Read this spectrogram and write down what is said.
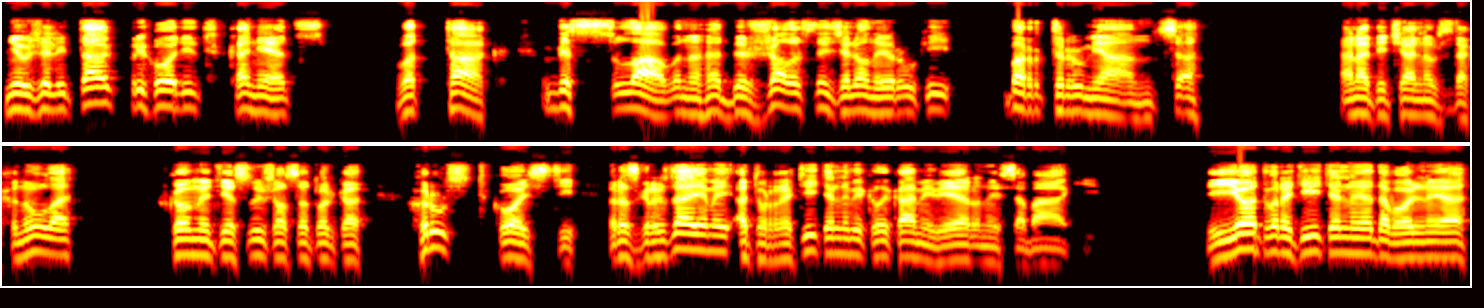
Неужели так приходит конец? Вот так, бесславно, от безжалостной зеленой руки бартрумянца. Она печально вздохнула. В комнате слышался только хруст кости, разгрызаемой отвратительными клыками верной собаки. Ее отвратительная довольная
